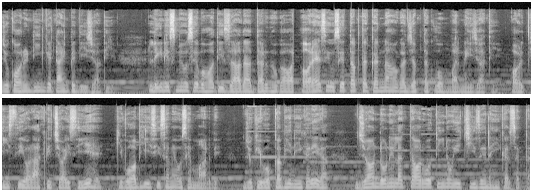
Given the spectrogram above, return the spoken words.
जो क्वारंटीन के टाइम पे दी जाती है। लेकिन इसमें उसे बहुत ही ज़्यादा दर्द होगा और ऐसे उसे तब तक करना होगा जब तक वो मर नहीं जाती। और तीसरी और आखिरी चॉइस ये है कि वो अभी इसी समय उसे मार दे, जो कि वो कभी नहीं करेगा। जॉन रोने लगता और वो तीनों ही चीज़ें नहीं कर सकता।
